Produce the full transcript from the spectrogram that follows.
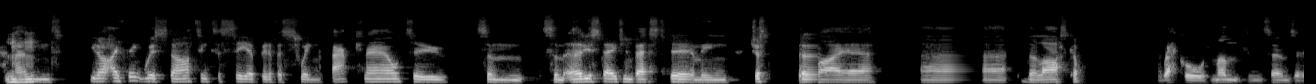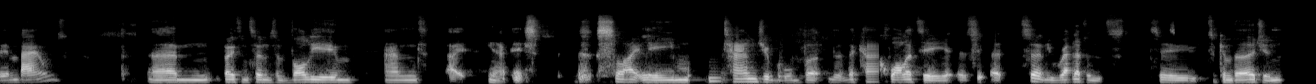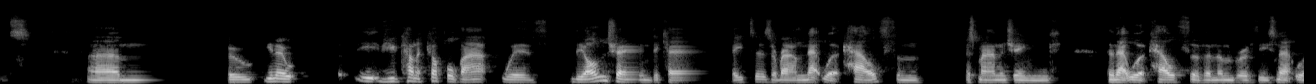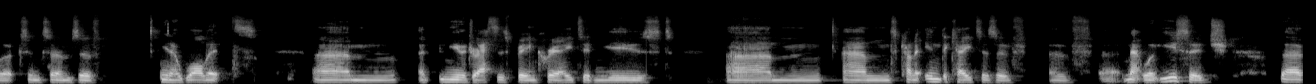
mm-hmm. and you know I think we're starting to see a bit of a swing back now to some some earlier stage investing. I mean, just by uh, uh, the last couple record month in terms of inbound, um, both in terms of volume and uh, you know it's slightly tangible, but the, the kind of quality, uh, certainly relevance to to convergence. Um, so you know, if you kind of couple that with the on-chain indicators around network health and just managing the network health of a number of these networks in terms of you know wallets um, new addresses being created and used um, and kind of indicators of of uh, network usage uh,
